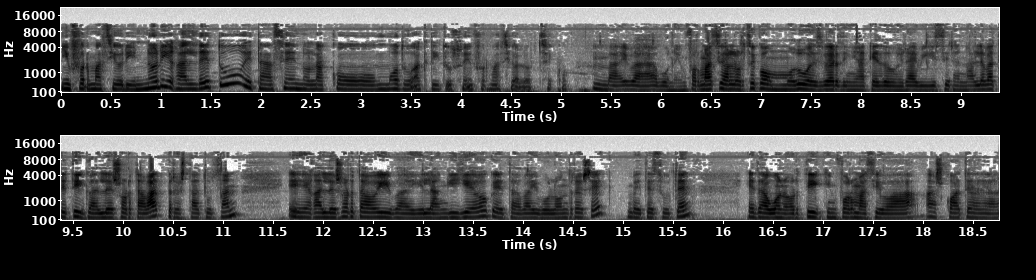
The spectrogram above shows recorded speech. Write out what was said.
informazio hori? Nori galdetu eta ze nolako moduak dituzu informazioa lortzeko? Bai, ba, bueno, informazioa lortzeko modu ezberdinak edo erabili ziren. Alde batetik galde sorta bat prestatu zen. E, galde sorta hori bai langileok eta bai bolondresek bete zuten. Eta bueno, hortik informazioa asko atea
